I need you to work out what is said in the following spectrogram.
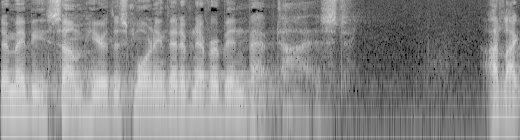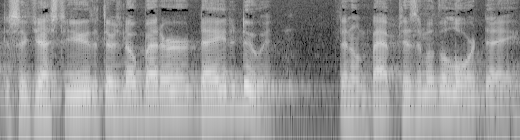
there may be some here this morning that have never been baptized. I'd like to suggest to you that there's no better day to do it than on Baptism of the Lord Day.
